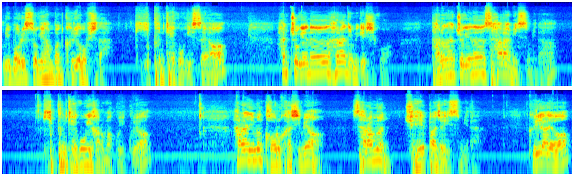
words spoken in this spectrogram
우리 머릿속에 한번 그려봅시다. 깊은 계곡이 있어요. 한쪽에는 하나님이 계시고, 다른 한쪽에는 사람이 있습니다. 깊은 계곡이 가로막고 있고요. 하나님은 거룩하시며 사람은 죄에 빠져 있습니다. 그리하여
